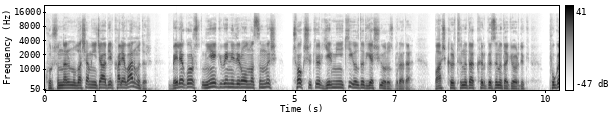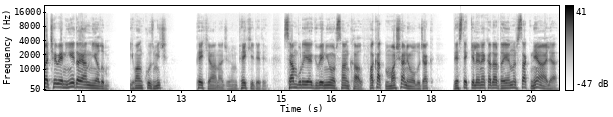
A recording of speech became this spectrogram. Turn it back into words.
''Kurşunların ulaşamayacağı bir kale var mıdır? Belegorsk niye güvenilir olmasınmış? Çok şükür 22 yıldır yaşıyoruz burada. Başkırtını da Kırgızını da gördük. Pugaçev'e niye dayanmayalım?'' Ivan Kuzmiç, ''Peki anacığım, peki'' dedi. ''Sen buraya güveniyorsan kal. Fakat maşa ne olacak? Destek gelene kadar dayanırsak ne ala.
